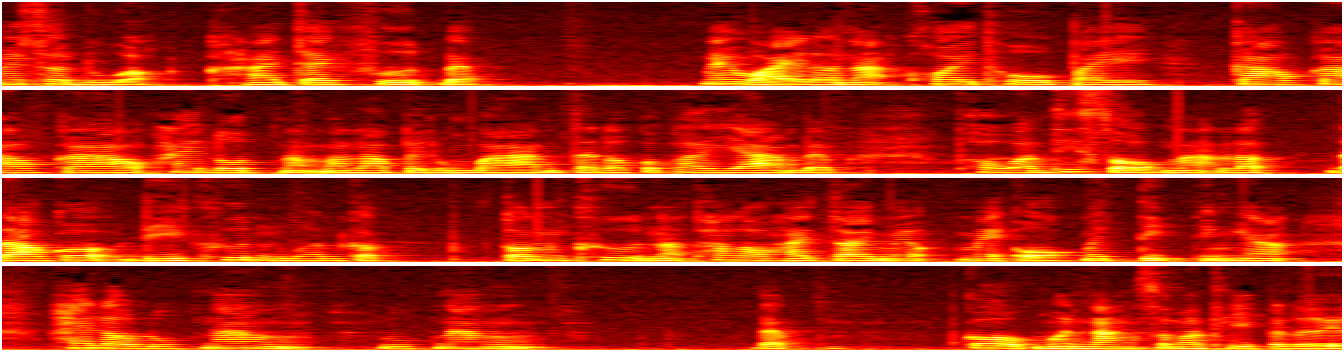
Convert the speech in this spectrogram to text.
ไม่สะดวก หายใจฝืดแบบไม่ไหวแล้วนะค่อยโทรไป 999 ให้รถนะมารับไปโรงพยาบาล แต่เราก็พยายามแบบพอวันที่สองนะแล้วดาวก็ดีขึ้นเหมือนกับ ตอนคืนน่ะถ้าเราหายใจไม่ไม่ออกไม่ติดอย่างเงี้ย ให้เราลุกนั่งลุกนั่ง แบบก็เหมือนนั่งสมาธิไปเลย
